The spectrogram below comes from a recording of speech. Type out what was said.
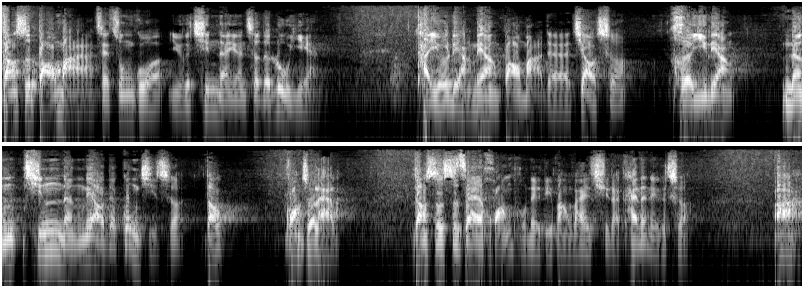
当时宝马啊，在中国有个氢能源车的路演，它有两辆宝马的轿车和一辆能氢能量的供给车到广州来了。当时是在黄埔那个地方，我还去了开的那个车，啊，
